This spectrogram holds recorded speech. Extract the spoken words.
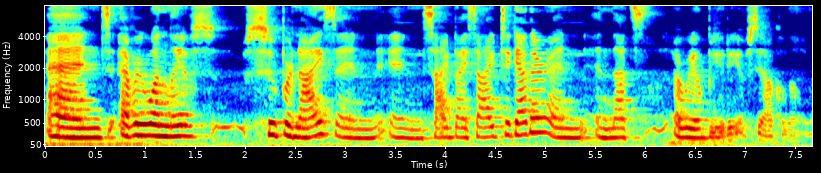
and everyone lives super nice and and side by side together and and that's a real beauty of Colón.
